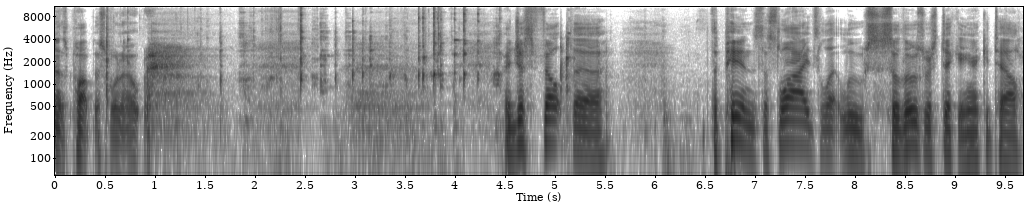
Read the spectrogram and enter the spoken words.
let's pop this one out. I just felt the the pins, the slides let loose, so those were sticking, I could tell.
